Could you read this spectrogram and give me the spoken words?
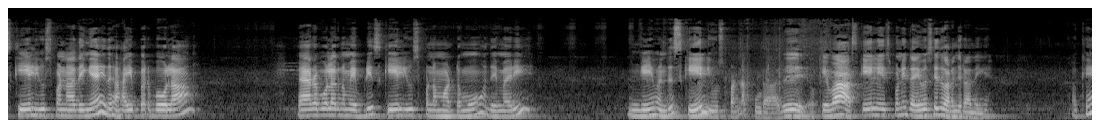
ஸ்கேல் யூஸ் பண்ணாதீங்க. இது ஹைப்பர் போலா பேரபோலாக்கு நம்ம எப்படி ஸ்கேல் யூஸ் பண்ண மாட்டோமோ அதே மாதிரி இங்கேயும் வந்து ஸ்கேல் யூஸ் பண்ணக்கூடாது. ஓகேவா ஸ்கேல் யூஸ் பண்ணி தயவு செய்து வரைஞ்சிடாதீங்க. ஓகே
